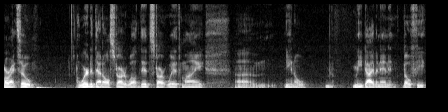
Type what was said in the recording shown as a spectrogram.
all right, so where did that all start? Well, it did start with my, um, you know, me diving in both feet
